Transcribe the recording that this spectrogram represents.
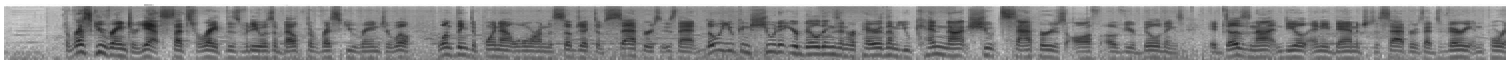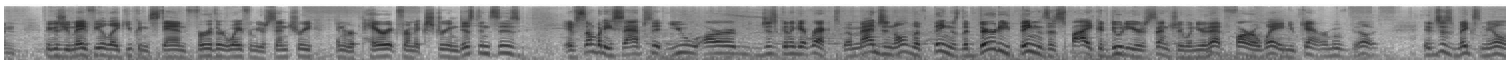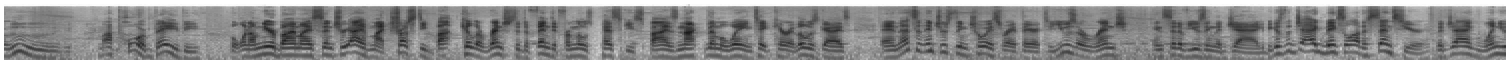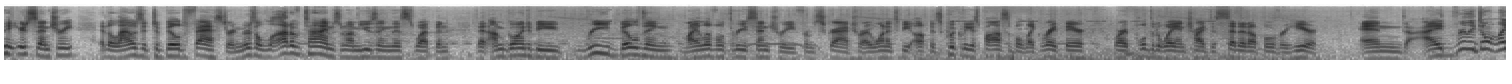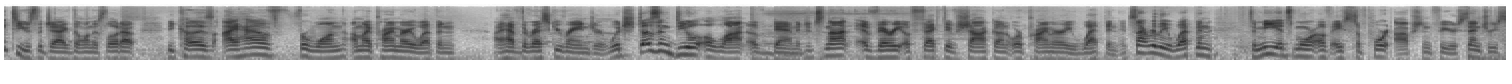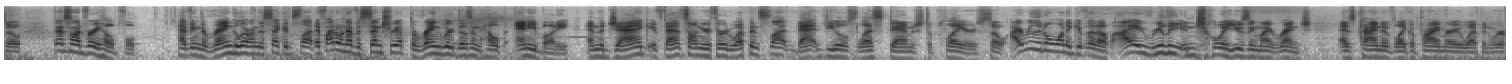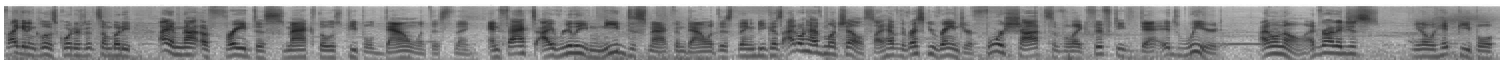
The Rescue Ranger, yes, that's right, this video is about the Rescue Ranger. Well, one thing to point out when we're on the subject of sappers is that though you can shoot at your buildings and repair them, you cannot shoot sappers off of your buildings. It does not deal any damage to sappers, that's very important, because you may feel like you can stand further away from your sentry and repair it from extreme distances. If somebody saps it, you are just gonna get wrecked. Imagine all the things, the dirty things a spy could do to your sentry when you're that far away and you can't remove the... It just makes me all, ooh, my poor baby. But when I'm nearby my sentry, I have my trusty bot killer wrench to defend it from those pesky spies, knock them away and take care of those guys. And that's an interesting choice right there, to use a wrench instead of using the Jag, because the Jag makes a lot of sense here. The Jag, when you hit your sentry, it allows it to build faster, and there's a lot of times when I'm using this weapon that I'm going to be rebuilding my level 3 sentry from scratch, where I want it to be up as quickly as possible, like right there, where I pulled it away and tried to set it up over here. And I really don't like to use the Jag though on this loadout because I have, for one, on my primary weapon, I have the Rescue Ranger, which doesn't deal a lot of damage. It's not a very effective shotgun or primary weapon. It's not really a weapon. To me, it's more of a support option for your sentry, so that's not very helpful having the Wrangler on the second slot. If I don't have a Sentry up, the Wrangler doesn't help anybody. And the Jag, if that's on your third weapon slot, that deals less damage to players. So I really don't want to give that up. I really enjoy using my Wrench as kind of like a primary weapon, where if I get in close quarters with somebody, I am not afraid to smack those people down with this thing. In fact, I really need to smack them down with this thing because I don't have much else. I have the Rescue Ranger, four shots of like 50 It's weird. I don't know. I'd rather just, you know, hit people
